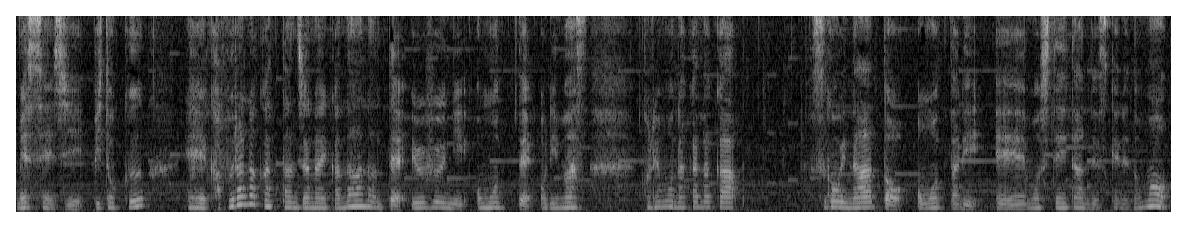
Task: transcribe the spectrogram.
メッセージ美徳えー、被らなかったんじゃないかななんていうふうに思っております。これもなかなかすごいなと思ったり、えー、もしていたんですけれども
